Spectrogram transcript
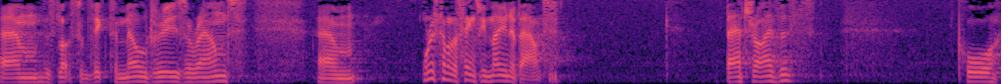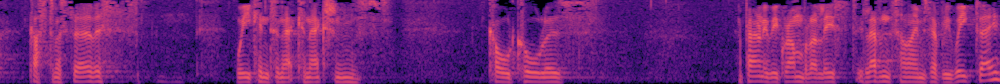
Um, there's lots of Victor Meldrews around. Um, what are some of the things we moan about? Bad drivers, poor customer service, weak internet connections, cold callers. Apparently we grumble at least 11 times every weekday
